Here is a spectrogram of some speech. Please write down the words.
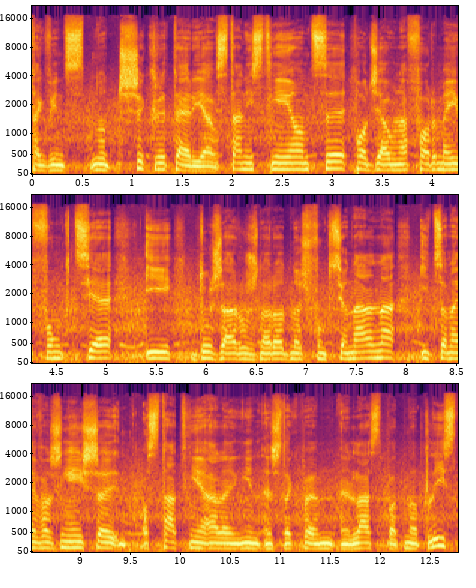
Tak więc no, trzy kryteria. Stan istniejący, podział na formę i funkcję i duża różnorodność funkcjonalna i co najważniejsze, ostatnie, ale nie, że tak powiem last but not least,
